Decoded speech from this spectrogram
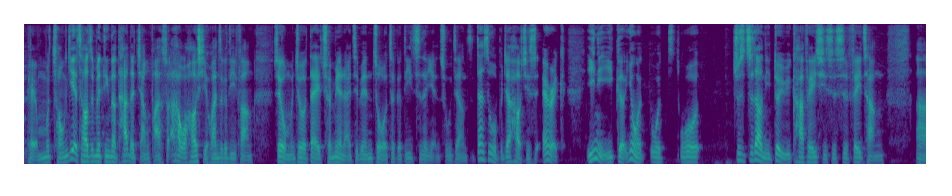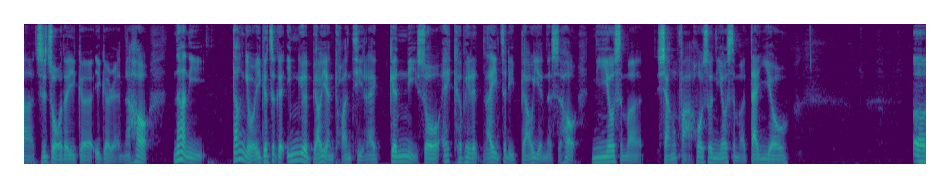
OK，我们从叶超这边听到他的讲法，说啊，我好喜欢这个地方，所以我们就带全面来这边做这个第一次的演出，这样子。但是我比较好奇是 Eric，以你一个，因为我我我就是知道你对于咖啡其实是非常呃执着的一个一个人。然后，那你当有一个这个音乐表演团体来跟你说，哎，可不可以来你这里表演的时候，你有什么想法，或者说你有什么担忧？呃，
